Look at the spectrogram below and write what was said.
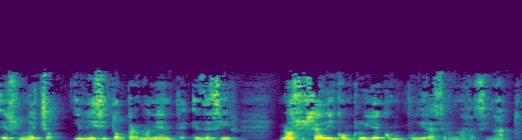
es un hecho ilícito permanente, es decir, no sucede y concluye como pudiera ser un asesinato.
